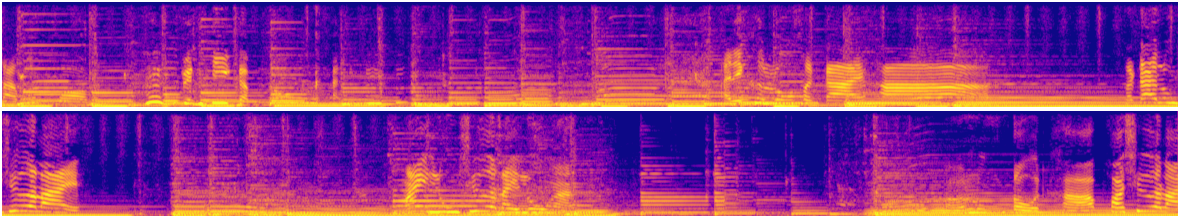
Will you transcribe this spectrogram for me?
ตาเหมือนพ่อมันเป็นพี่กับน้องกัน อันนี้คือลุงสกายค่ะ สกายลุงชื่ออะไร ไม่ลุงชื่ออะไรลุงอะอ๋อลุงโตดครับพ่อชื่ออะไร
